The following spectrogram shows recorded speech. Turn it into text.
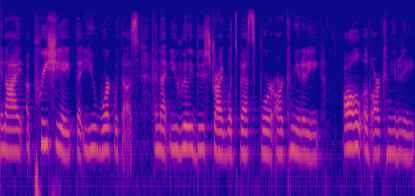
and I appreciate that you work with us and that you really do strive what's best for our community, all of our community,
